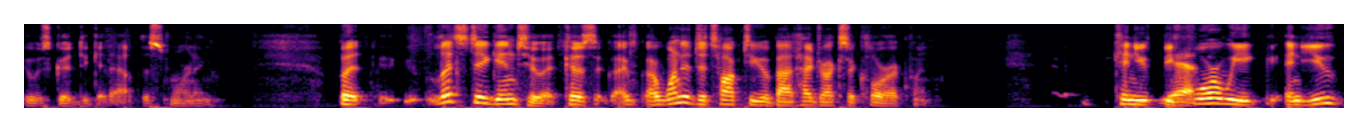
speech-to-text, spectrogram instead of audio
it was good to get out this morning. But let's dig into it because I, I, wanted to talk to you about hydroxychloroquine. Can you, before yes. we, and you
